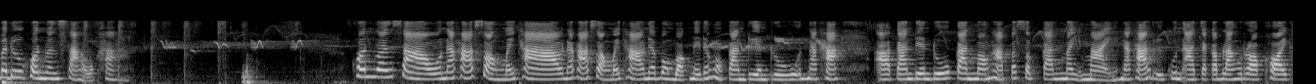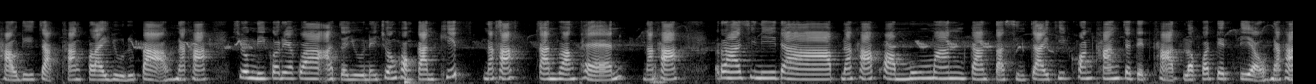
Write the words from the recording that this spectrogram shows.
มาดูคนวันเสาร์ค่ะ คนวันเสาร์นะคะสองไม้เท้านะคะสองไม้เท้าเนี่ยบ่งบอกในเรื่องของการเรียนรู้นะคะาการเรียนรู้การมองหาประสบการณ์ใหม่ๆนะคะหรือคุณอาจจะกำลังรอคอยข่าวดีจากทางไกลอยู่หรือเปล่านะคะ ช่วงนี้ก็เรียกว่าอาจจะอยู่ในช่วงของการคิดนะคะ การวางแผนนะคะ ราชินีดาบนะคะ ความมุ่งมั่นการตัดสินใจที่ค่อนข้างจะเด็ดขาดแล้วก็เด็ดเดี่ยวนะคะ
